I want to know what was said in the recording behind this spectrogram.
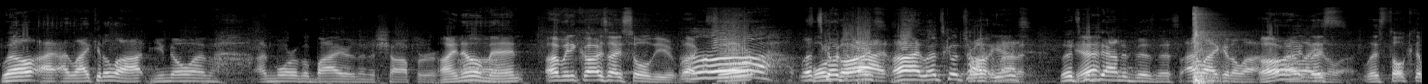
Well, I, I like it a lot. You know, I'm I'm more of a buyer than a shopper. I know, Uh, man. How many cars I sold you? Like ah, four? let's four go. cars? All right, all right, let's go talk Four about years? it. Let's Yeah. get down to business. I like it a lot. All right, I like let's it a lot. let's talk the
